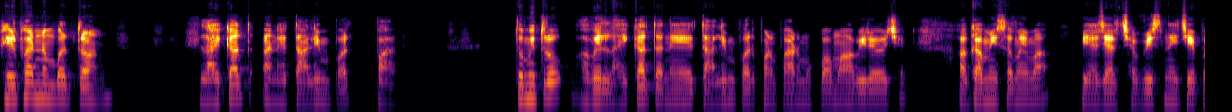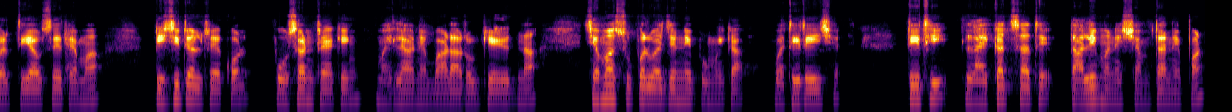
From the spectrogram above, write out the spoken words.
ફેરફાર નંબર ત્રણ, લાયકાત અને તાલીમ પર ભાર. તો મિત્રો, હવે લાયકાત અને તાલીમ પર પણ ભાર મૂકવામાં આવી રહ્યો છે. આગામી સમયમાં બે હજાર છવ્વીસની જે ભરતી આવશે, તેમાં ડિજિટલ રેકોર્ડ, પોષણ ટ્રેકિંગ, મહિલા અને બાળ આરોગ્ય યોજના, જેમાં સુપરવાઇઝરની ભૂમિકા વધી રહી છે. તેથી લાયકાત સાથે તાલીમ અને ક્ષમતાને પણ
